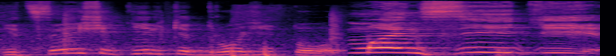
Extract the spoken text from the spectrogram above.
І це ще тільки другий тур. Ман-Сіті!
